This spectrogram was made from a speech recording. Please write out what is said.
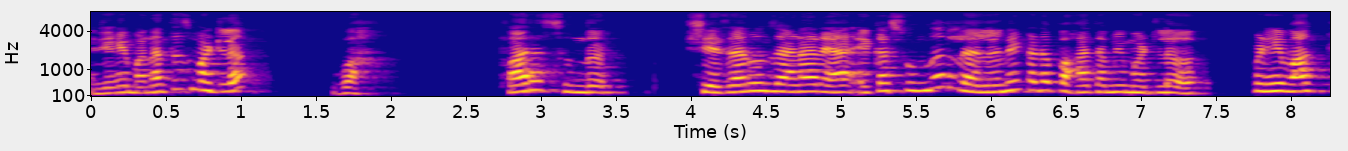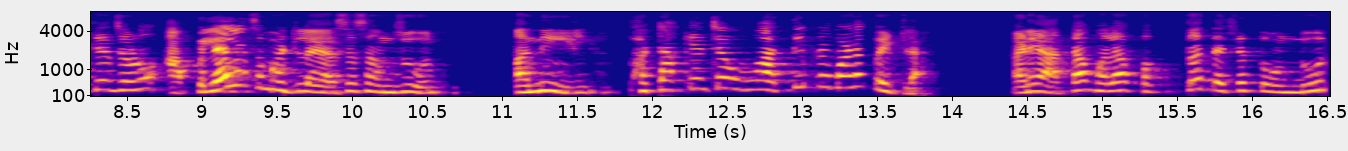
म्हणजे हे मनातच म्हटलं वा फारच सुंदर. शेजारून जाणाऱ्या एका सुंदर ललनेकडे पाहत आम्ही म्हटलं पण हे वाक्य जणू आपल्यालाच म्हटलंय असं समजून अनिल फटाक्याच्या वातीप्रमाणे पेटला. आणि आता मला फक्त त्याच्या तोंडून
